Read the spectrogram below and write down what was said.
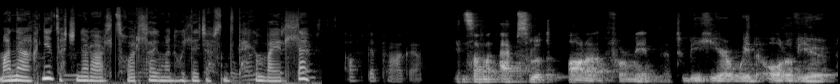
Манай анхны зочноор оролцох урилгыг мань хүлээж авсанд дахин баярлалаа. It's an absolute honor for me to be here with all of you.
